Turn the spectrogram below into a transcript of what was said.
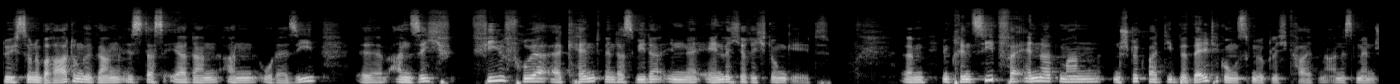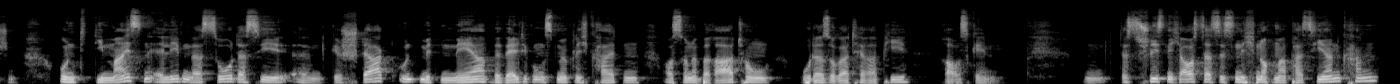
durch so eine Beratung gegangen ist, dass er dann an oder sie äh, an sich viel früher erkennt, wenn das wieder in eine ähnliche Richtung geht. Ähm, Im Prinzip verändert man ein Stück weit die Bewältigungsmöglichkeiten eines Menschen. Und die meisten erleben das so, dass sie ähm, gestärkt und mit mehr Bewältigungsmöglichkeiten aus so einer Beratung oder sogar Therapie rausgehen. Hm, das schließt nicht aus, dass es nicht nochmal passieren kann,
